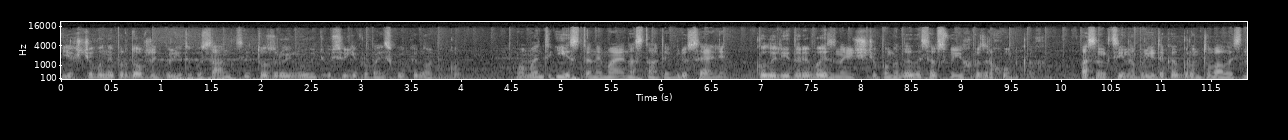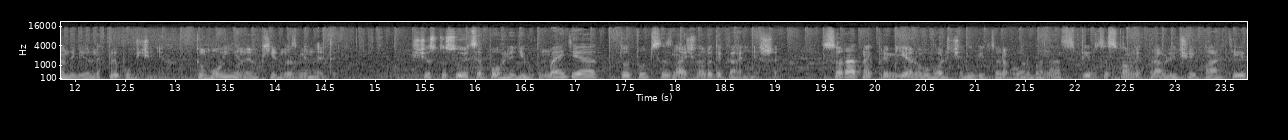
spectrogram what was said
Якщо вони продовжать політику санкцій, то зруйнують усю європейську економіку. Момент істини має настати в Брюсселі, коли лідери визнають, що помилилися в своїх розрахунках, а санкційна політика ґрунтувалась на невірних припущеннях, тому її необхідно змінити. Що стосується поглядів у медіа, то тут все значно радикальніше. Соратник прем'єра Угорщини Віктора Орбана, співзасновник правлячої партії,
